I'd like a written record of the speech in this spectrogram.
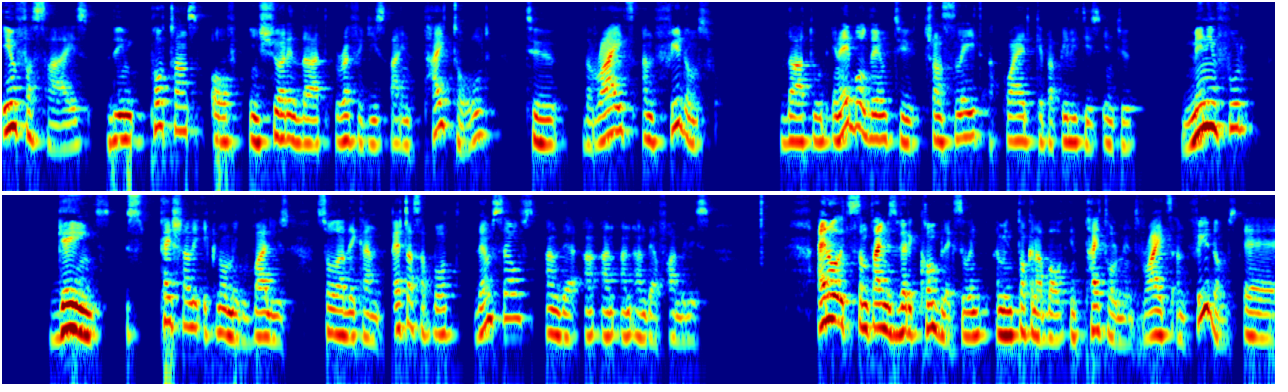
emphasize the importance of ensuring that refugees are entitled to the rights and freedoms that would enable them to translate acquired capabilities into meaningful gains, especially economic values, so that they can better support themselves and their and, and, and their families. I know it's sometimes very complex when I mean talking about entitlement, rights, and freedoms, uh,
